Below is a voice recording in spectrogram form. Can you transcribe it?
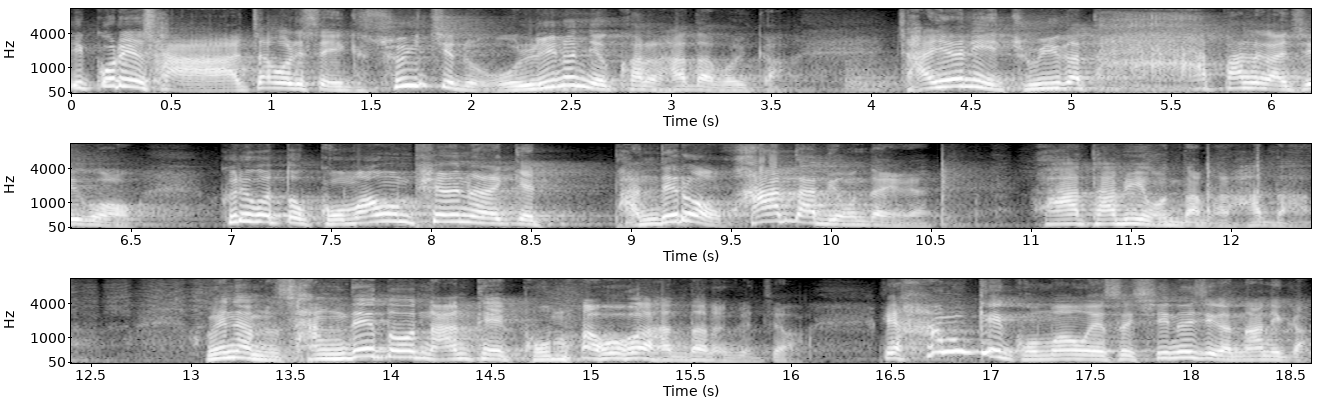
이 꼬리를 살짝 올려서 이렇게 스위치를 올리는 역할을 하다 보니까 자연히 주위가 다 밝아지고 그리고 또 고마운 표현을 할 게 반대로 화답이 온다. 이거야. 화답이 온단 말 화답. 왜냐하면 상대도 나한테 고마워한다는 거죠. 그 함께 고마워해서 시너지가 나니까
